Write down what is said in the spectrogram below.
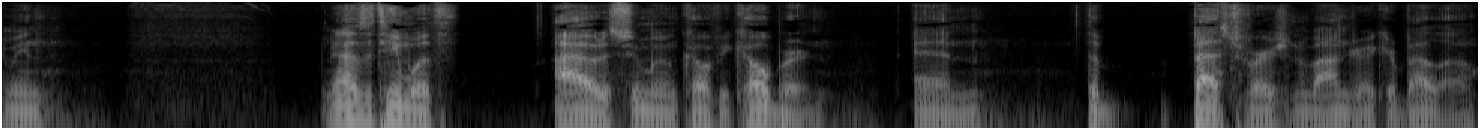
I mean, as a team with Ayo Dosunmu and Kofi Cockburn and the best version of Andre Curbelo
